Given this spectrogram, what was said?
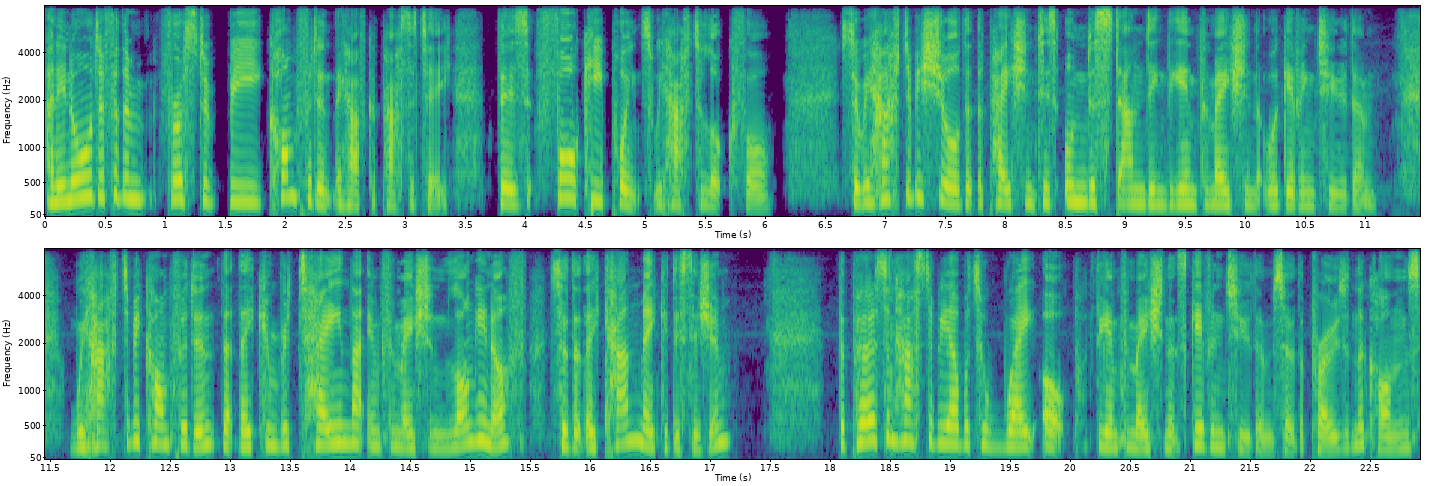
And in order for them for us to be confident they have capacity, there's four key points we have to look for. So we have to be sure that the patient is understanding the information that we're giving to them. We have to be confident that they can retain that information long enough so that they can make a decision the person has to be able to weigh up the information that's given to them, so the pros and the cons,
